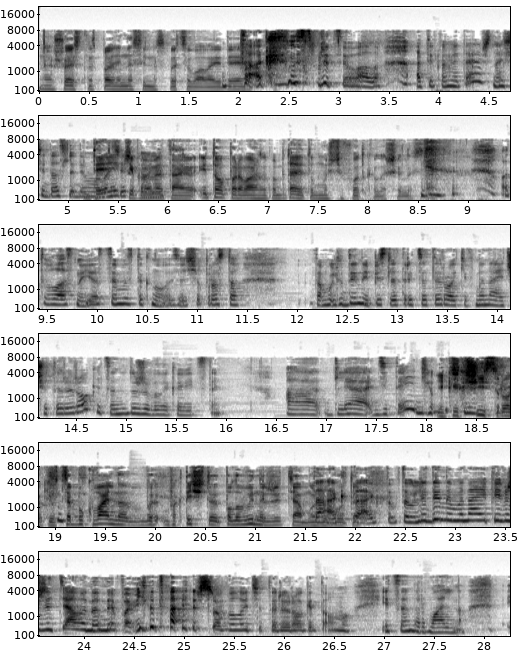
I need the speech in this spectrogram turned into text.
Ну, щось насправді не сильно спрацювала ідея. Так, не спрацювала. А ти пам'ятаєш наші досліди Деякі школі? пам'ятаю, і то переважно пам'ятаю, тому що фотки лишилися. От, власне, я з цим і стикнулася, що просто там у людини після 30 років минає 4 роки, це не дуже велика відстань. А для дітей, для Яких учнів... 6 років? Це буквально фактично половина життя може так, бути. Так, Тобто у людини минає півжиття, вона не пам'ятає, що було 4 роки тому, і це нормально.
